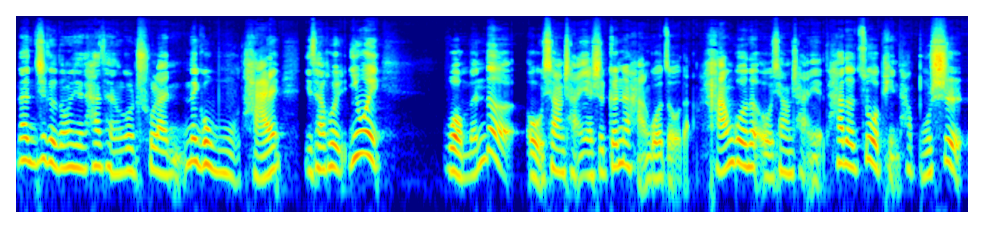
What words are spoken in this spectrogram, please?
那这个东西他才能够出来，那个舞台你才会，因为我们的偶像产业是跟着韩国走的。韩国的偶像产业，它的作品它不是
